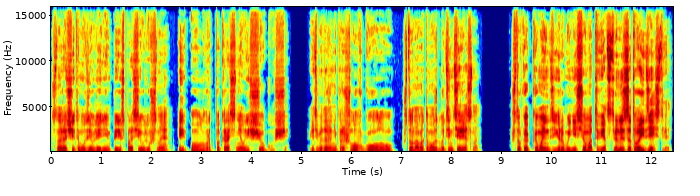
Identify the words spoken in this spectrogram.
С нарочитым удивлением переспросил Люшне, и Олвард покраснел еще гуще. И тебе даже не пришло в голову, что нам это может быть интересно? Что как командир мы несем ответственность за твои действия?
